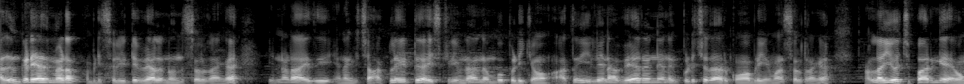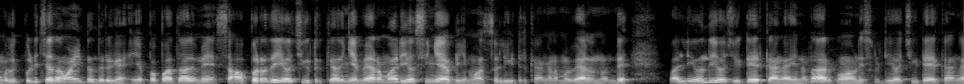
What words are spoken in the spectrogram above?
அதுவும் கிடையாது மேடம் அப்படி சொல்லிட்டு வேலன் வந்து சொல்கிறாங்க என்னடா இது? எனக்கு சாக்லேட்டு ஐஸ்கிரீம்னா ரொம்ப பிடிக்கும். அதுவும் இல்லைன்னா வேற என்ன எனக்கு பிடிச்சதாக இருக்கும் அப்படிங்கிற மாதிரி சொல்கிறாங்க நல்லா யோசிச்சு பாருங்கள் உங்களுக்கு பிடிச்சதான் வாங்கிட்டு வந்திருக்கேன். எப்போ பார்த்தாலுமே சாப்பிட்றதே யோசிச்சுக்கிட்டு இருக்காதிங்க. வேறு மாதிரி யோசிங்க அப்படிங்கிற மாதிரி சொல்லிக்கிட்டு இருக்காங்க நம்ம வேலன் வந்து. வள்ளி வந்து யோசிக்கிட்டே இருக்காங்க. என்னடா இருக்கும் அப்படின்னு சொல்லிட்டு யோசிச்சுக்கிட்டே இருக்காங்க.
